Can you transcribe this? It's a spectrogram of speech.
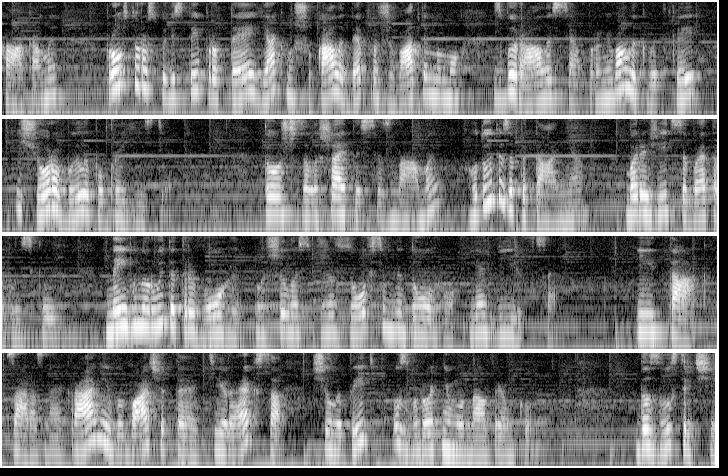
хаками, просто розповісти про те, як ми шукали, де проживатимемо, збиралися, бронювали квитки і що робили по приїзді. Тож залишайтеся з нами, готуйте запитання, бережіть себе та близьких, не ігноруйте тривоги, лишилось вже зовсім недовго. Я вірю в це. І так, зараз на екрані ви бачите Ті-Рекса, що летить у зворотньому напрямку. До зустрічі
